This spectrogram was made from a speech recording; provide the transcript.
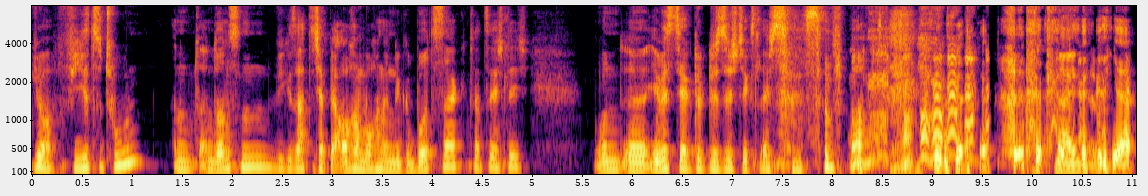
ja, viel zu tun. Und ansonsten, wie gesagt, ich habe ja auch am Wochenende Geburtstag tatsächlich. Und äh, ihr wisst ja, glücklich süchtig slash sofort. Nein, äh, ja.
